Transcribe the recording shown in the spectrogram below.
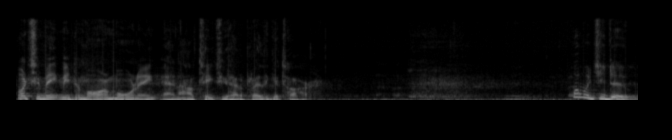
Why don't you meet me tomorrow morning and I'll teach you how to play the guitar? What would you do?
